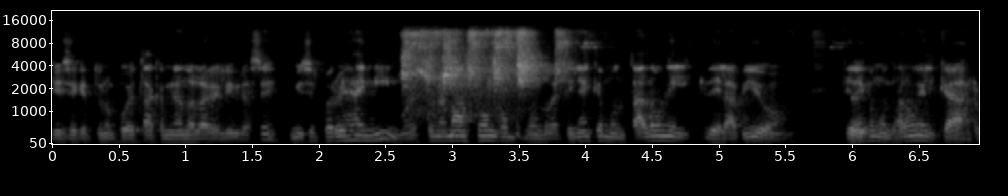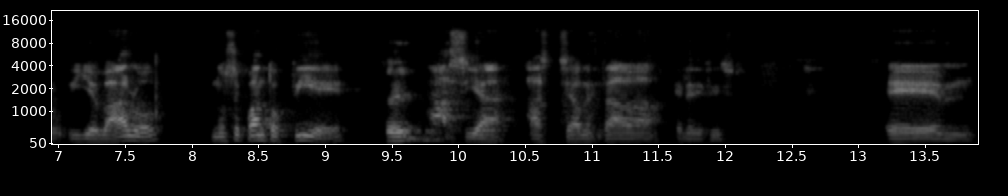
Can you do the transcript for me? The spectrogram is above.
Y dice que tú no puedes estar caminando al aire libre así. Y me dice, pero es ahí mismo, eso nada más son como, bueno, tenían que montarlo en el del avión, tenían que montarlo en el carro y llevarlo no sé cuántos pies hacia, hacia donde estaba el edificio. Eh,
